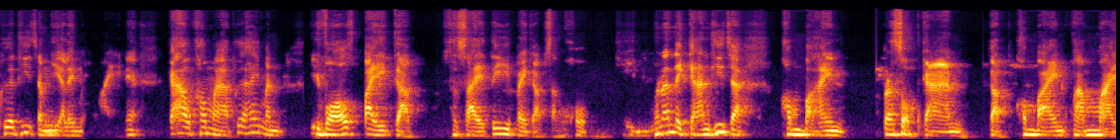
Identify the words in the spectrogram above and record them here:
เพื่อที่จะมีอะไรใหม่ ๆ เนี่ยก้าวเข้ามาเพื่อให้มัน evolve ไปกับ society ไปกับสังคมทีนึงเพราะนั้นในการที่จะ combine ประสบการณ์กับ combine ความใหม่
